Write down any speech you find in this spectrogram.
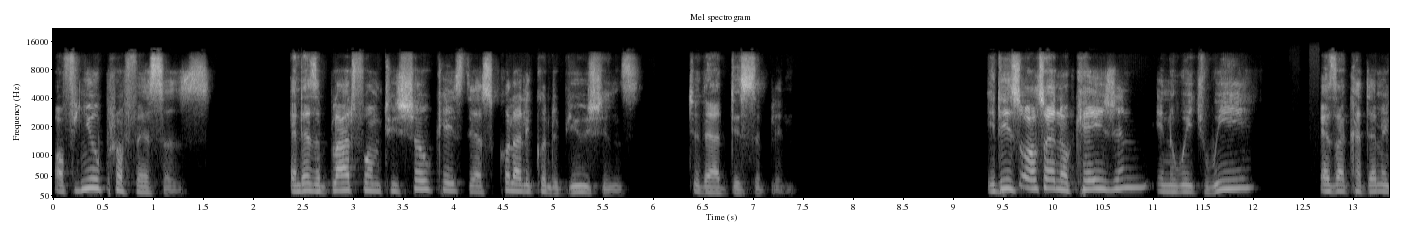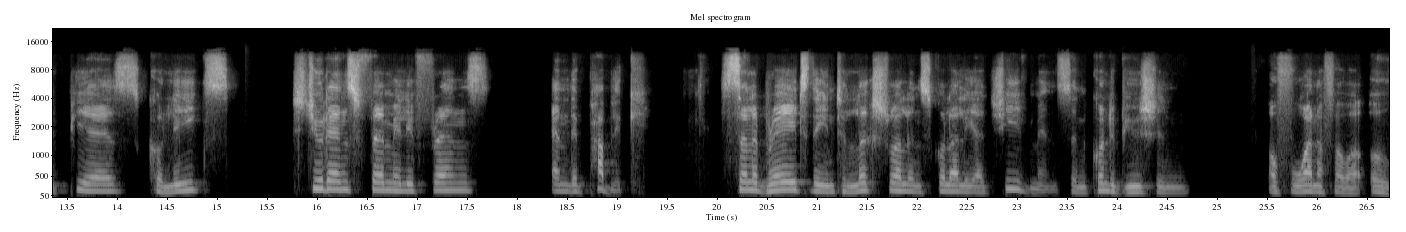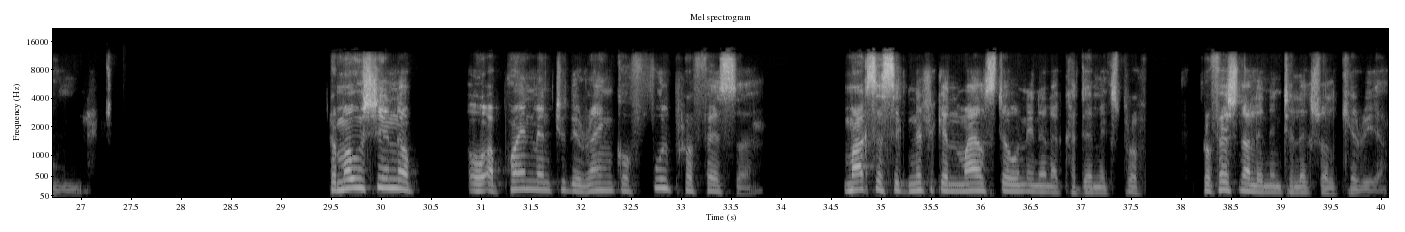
of new professors and as a platform to showcase their scholarly contributions to their discipline. It is also an occasion in which we, as academic peers, colleagues, students, family, friends, and the public celebrate the intellectual and scholarly achievements and contribution of one of our own. Promotion of, or appointment to the rank of full professor marks a significant milestone in an academic's prof professional and intellectual career.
